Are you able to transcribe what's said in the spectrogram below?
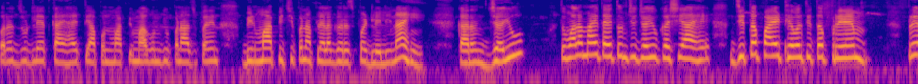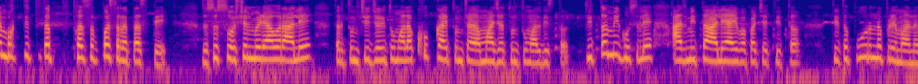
परत जुडले आहेत. काय आहे ते आपण माफी मागून घेऊ. पण आजपर्यंत बिन माफीची पण आपल्याला गरज पडलेली नाही. कारण जयू तुम्हाला माहीत आहे तुमची जयू कशी आहे? जिथं पाय ठेवल तिथं प्रेम. प्रेम भक्ती तिथं फस पसरत असते. जसं सोशल मीडियावर आले तर तुमची जरी तुम्हाला खूप काय तुमच्या माझ्यातून तुम्हाला दिसतं. तिथं मी घुसले आज मी तर आले आईबापाच्या तिथं. तिथं पूर्ण प्रेमानं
